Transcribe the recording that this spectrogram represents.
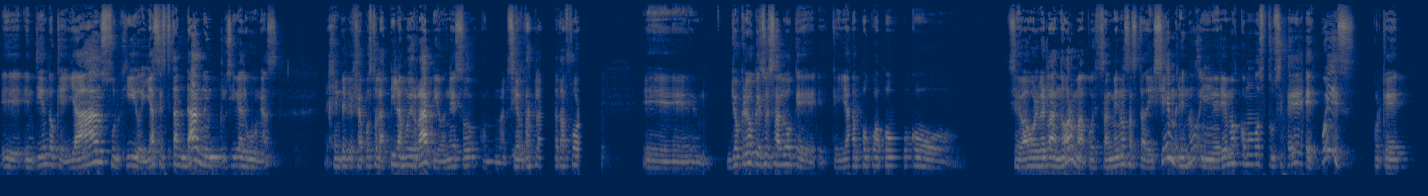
eh, entiendo que ya han surgido y ya se están dando inclusive algunas, gente que se ha puesto las pilas muy rápido en eso, con ciertas plataformas. Eh, yo creo que eso es algo que, que, ya poco a poco se va a volver la norma, pues al menos hasta diciembre, ¿no? Y veremos cómo sucede después, porque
